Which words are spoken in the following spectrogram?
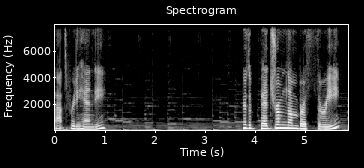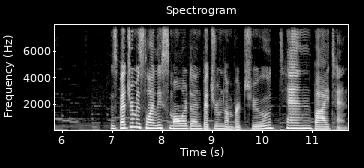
That's pretty handy. Here's a bedroom number three. This bedroom is slightly smaller than bedroom number two, 10 by 10.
